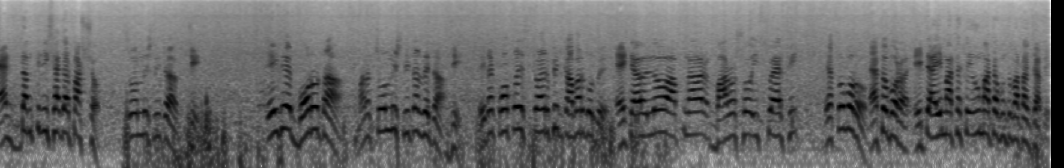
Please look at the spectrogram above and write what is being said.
একদম তিরিশ হাজার পাঁচশো। চল্লিশ লিটার। জি। এই যে বড়টা মানে চল্লিশ লিটার যেটা জি। এটা কত স্কোয়ার ফিট কাভার করবে? এটা হলো আপনার বারোশো স্কোয়ার ফিট এত বড়? এত বড়। এটা এই মাথা থেকে ওই মাথা পর্যন্ত বাতাস যাবে।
